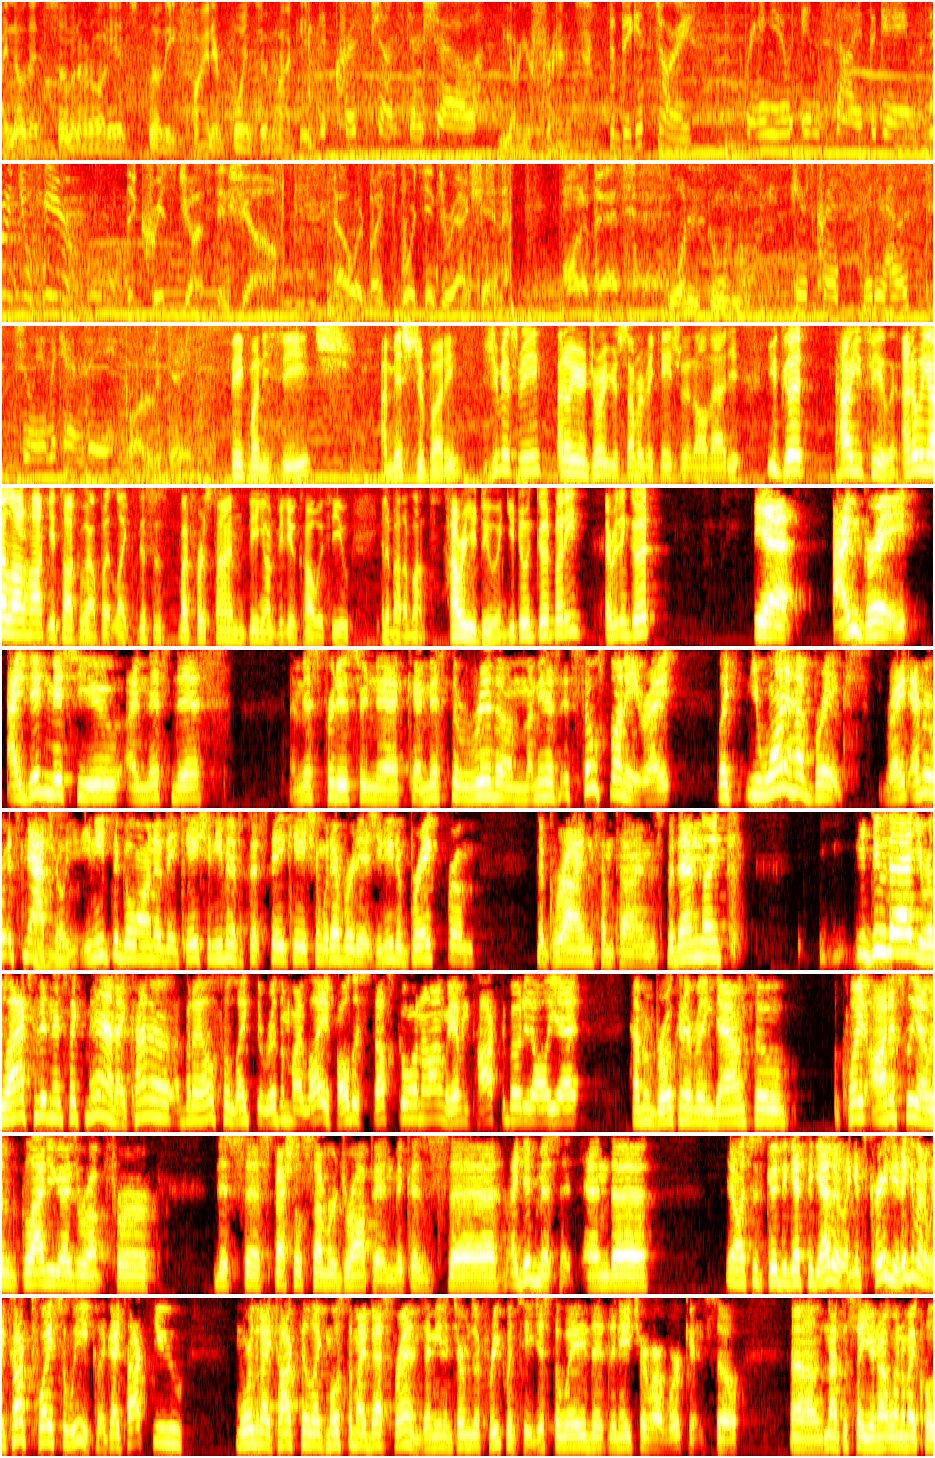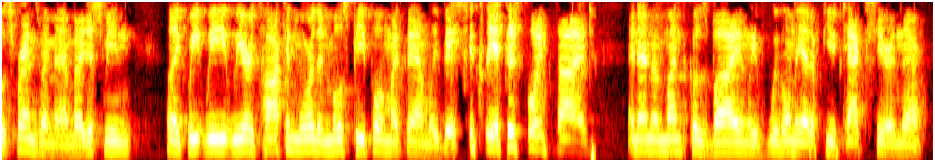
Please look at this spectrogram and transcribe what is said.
I know that some in our audience know the finer points of hockey. The Chris Johnston Show. We are your friends. The biggest stories, bringing you inside the game. What did you hear? The Chris Johnston Show. Powered by Sports Interaction. Want to bet? What is going on? Here's Chris with your host, Julian McKenzie. Part of the game. Big Money Siege. I missed you, buddy. Did you miss me? I know you're enjoying your summer vacation and all that. You, you good? How are you feeling? I know we got a lot of hockey to talk about, but like this is my first time being on video call with you in about a month. How are you doing? You doing good, buddy? Everything good? Yeah, I'm great. I did miss you. I miss this. I miss producer Nick. I miss the rhythm. I mean, it's, it's so funny, right? Like you want to have breaks, right? Every it's natural. Mhm. You, you need to go on a vacation, even if it's a staycation, whatever it is. You need a break from the grind sometimes. But then, like, you do that, you relax with it, and it's like, man, I kind of, but I also like the rhythm of my life. All this stuff's going on. We haven't talked about it all yet. Haven't broken everything down. So, quite honestly, I was glad you guys were up for this uh, special summer drop in because uh, I did miss it. And, uh, you know, it's just good to get together. Like, it's crazy. Think about it. We talk twice a week. Like, I talk to you more than I talk to like most of my best friends. I mean, in terms of frequency, just the way that the nature of our work is. So, uh, not to say you're not one of my close friends, my man, but I just mean like we, we, we are talking more than most people in my family, basically, at this point in time. And then a month goes by and we've, we've only had a few texts here and there.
